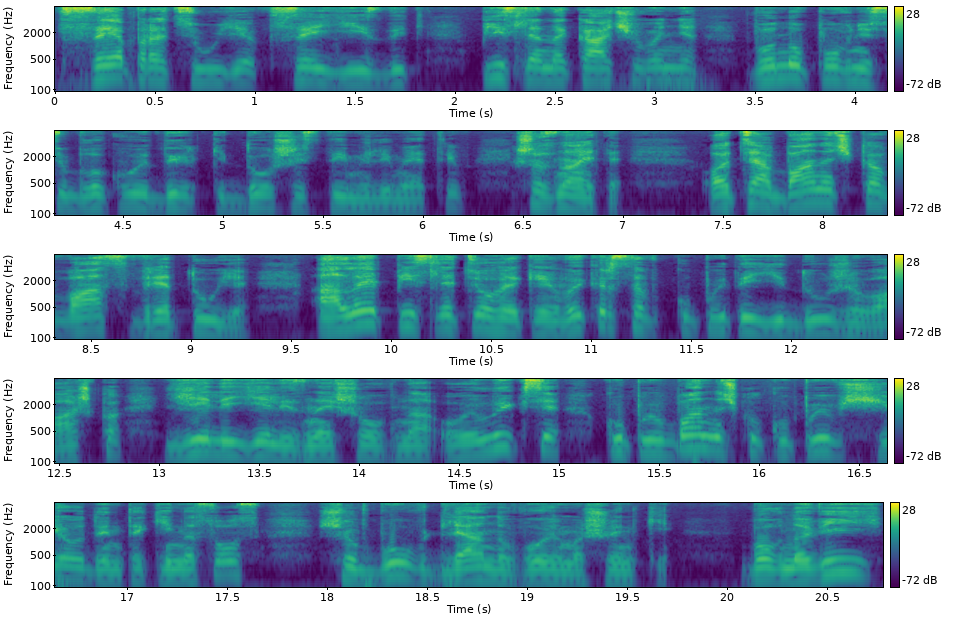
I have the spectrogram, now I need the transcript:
Все працює, все їздить. Після накачування воно повністю блокує дирки до 6 мм. Що знаєте, оця баночка вас врятує. Але після цього, як я використав, купити її дуже важко. Єлі-єлі знайшов на OLX, купив баночку, купив ще один такий насос, щоб був для нової машинки. Бо в новій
